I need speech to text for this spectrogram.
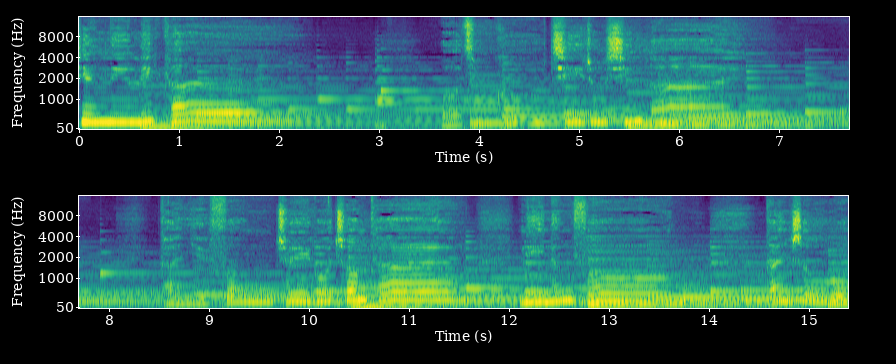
见你离开，我从哭泣中醒来，看夜风吹过窗台，你能否感受我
